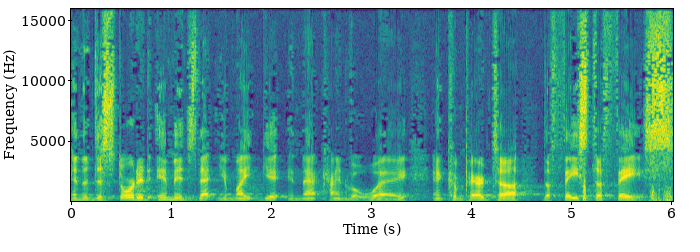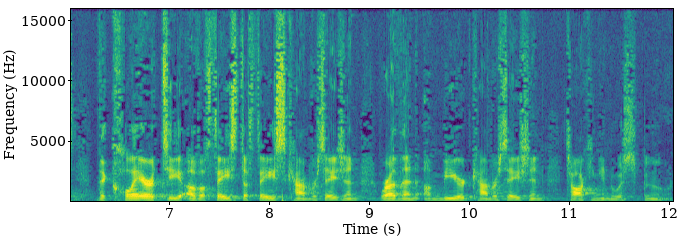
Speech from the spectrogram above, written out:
and the distorted image that you might get in that kind of a way, and compared to the face to face, the clarity of a face to face conversation rather than a mirrored conversation talking into a spoon.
